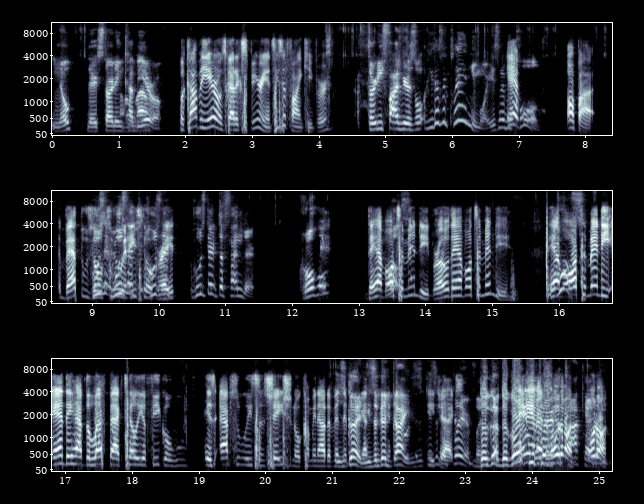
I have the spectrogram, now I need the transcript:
Nope. They're starting Oh, wow. Caballero. But Caballero's got experience. He's a fine keeper. 35 years old. He doesn't play anymore. He's gonna be Yeah. cold. Opa, Betu's Who's 02 it- who's and their- he's still who's great. Who's their defender? Rojo? They have Who else? Otamendi, bro. They have Otamendi. They have Who else? Otamendi and they have the left back Tagliafico, who is absolutely sensational coming out of He's good. He's a good guy. He's, he's a good player. But The, the And goalkeeper, hold on, hold on.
